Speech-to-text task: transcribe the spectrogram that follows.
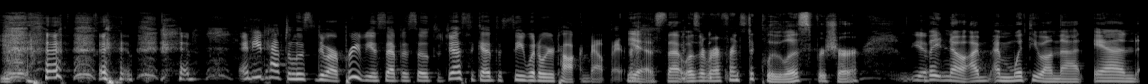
and, and, and you'd have to listen to our previous episodes with Jessica to see what we were talking about there. yes that was a reference to clueless for sure yeah. but no i'm i'm with you on that and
